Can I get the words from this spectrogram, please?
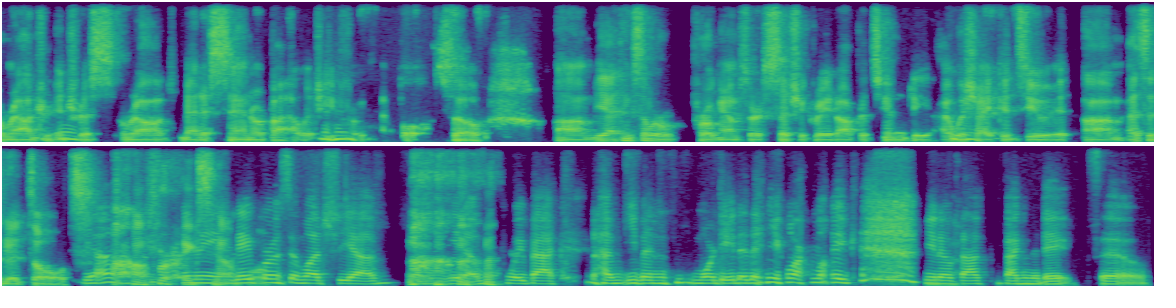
around your mm-hmm. interests around medicine or biology, mm-hmm. for example. So um, yeah, I think summer programs are such a great opportunity. I mm-hmm. wish I could do it um, as an adult. Yeah, uh, for I example, mean, they've grown so much. Yeah, you know, way back, I'm even more data than you are, Mike. You know, yeah. back back in the day. So,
